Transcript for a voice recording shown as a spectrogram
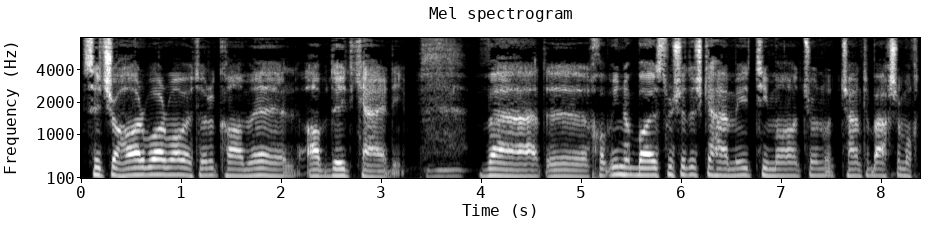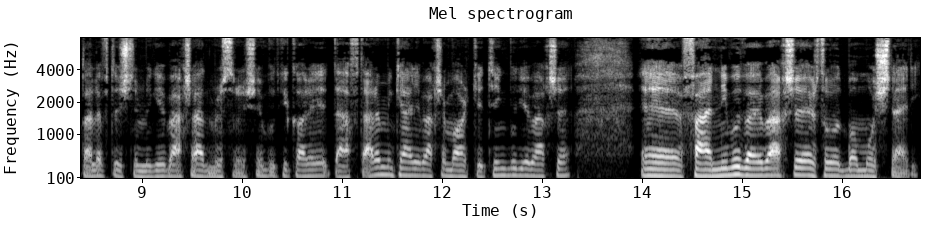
سه چهار بار ما به طور کامل update کردیم. و خب این باعث میشدش که همه تیما چون چند تا بخش مختلف داشتیم دیگه بخش administration بود که کار دفتر رو می‌کردی بخش marketing بود یه بخش فنی بود و یه بخش ارتباط با مشتری.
